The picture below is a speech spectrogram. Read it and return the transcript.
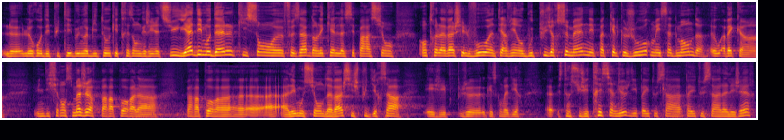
l'eurodéputé Benoît Biteau qui est très engagé là-dessus, il y a des modèles qui sont faisables dans lesquels la séparation entre la vache et le veau intervient au bout de plusieurs semaines et pas de quelques jours, mais ça demande, euh, avec une différence majeure par rapport à la, par rapport à, l'émotion de la vache, si je puis dire ça, et qu'est-ce qu'on va dire euh, C'est un sujet très sérieux, je ne dis pas du tout ça, pas du tout ça à la légère,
